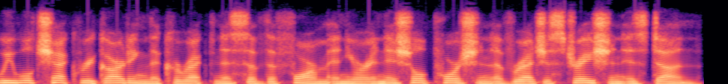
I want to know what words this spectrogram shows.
We will check regarding the correctness of the form and your initial portion of registration is done.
